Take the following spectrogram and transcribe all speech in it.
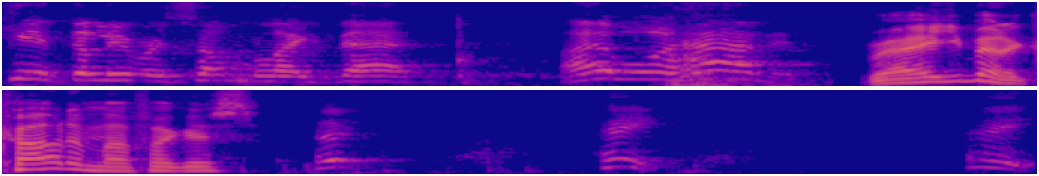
You can't deliver something like that. I won't have it. Right? You better call them motherfuckers. Hey. Hey.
